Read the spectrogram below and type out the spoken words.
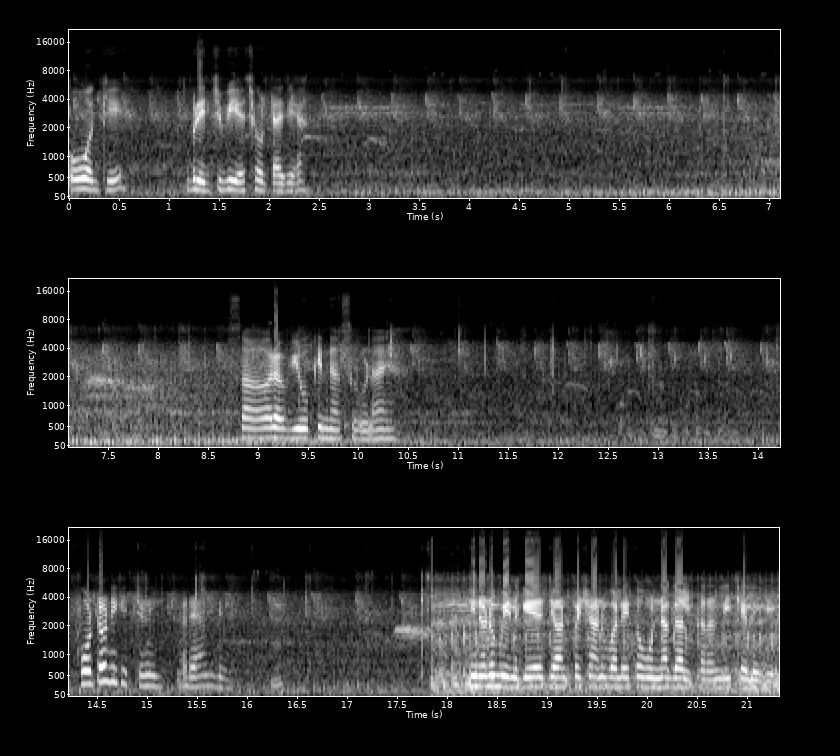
ਉਹ ਅੱਗੇ ਬ੍ਰਿਜ ਵੀ ਹੈ ਛੋਟਾ ਜਿਹਾ। ਸਾਰਾ ਵਿਊ ਕਿੰਨਾ ਸੋਹਣਾ ਹੈ ਫੋਟੋ ਨਹੀਂ ਖਿੱਚਣੀ, ਰਹਿਣ ਦਿਓ। ਇਹਨਾਂ ਨੂੰ ਮਿਲ ਗਏ ਜਾਣ ਪਛਾਣ ਵਾਲੇ ਤਾਂ ਉਹਨਾਂ ਗੱਲ ਕਰਨ ਲਈ ਚਲੇ ਗਏ।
